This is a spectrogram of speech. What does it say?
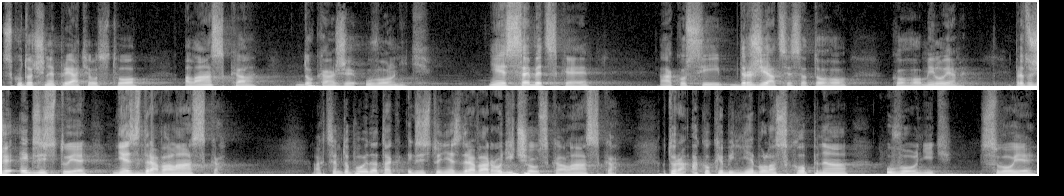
Skutočné priateľstvo a láska dokáže uvoľniť. Nie je sebecké, ako si držiace sa toho, koho milujeme. Pretože existuje nezdravá láska. A chcem to povedať tak, existuje nezdravá rodičovská láska, ktorá ako keby nebola schopná uvoľniť svoje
